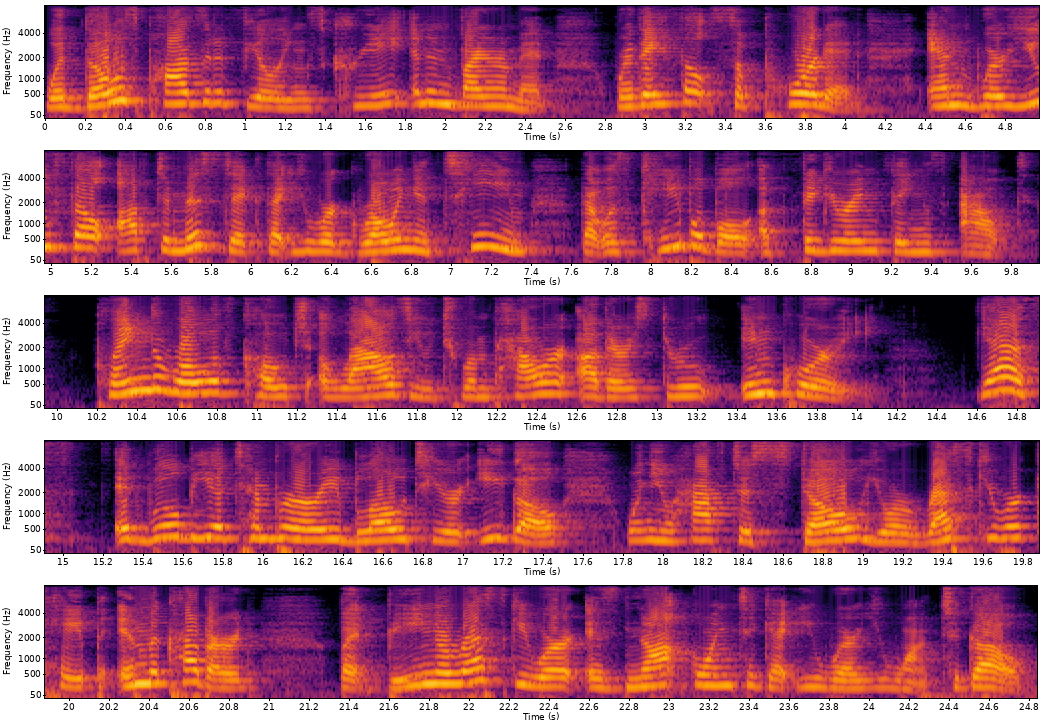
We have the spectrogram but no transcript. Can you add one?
Would those positive feelings create an environment where they felt supported and where you felt optimistic that you were growing a team that was capable of figuring things out? Playing the role of coach allows you to empower others through inquiry. Yes, it will be a temporary blow to your ego when you have to stow your rescuer cape in the cupboard, but being a rescuer is not going to get you where you want to go.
